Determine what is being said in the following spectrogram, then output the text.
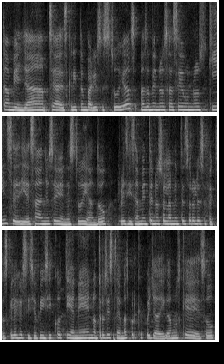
también ya se ha descrito en varios estudios. Más o menos hace unos 15, 10 años se viene estudiando precisamente no solamente sobre los efectos que el ejercicio físico tiene en otros sistemas, porque pues ya digamos que eso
